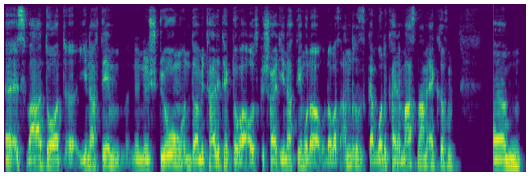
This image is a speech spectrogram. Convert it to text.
äh, es war dort, äh, je nachdem, eine Störung und der Metalldetektor war ausgeschaltet, je nachdem oder, oder was anderes, es gab, wurde keine Maßnahme ergriffen. Ähm,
